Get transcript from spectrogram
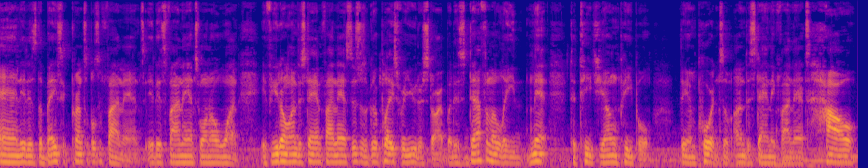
and it is the basic principles of finance. It is Finance 101. If you don't understand finance, this is a good place for you to start, but it's definitely meant to teach young people the importance of understanding finance, how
